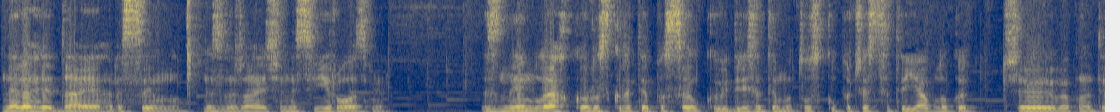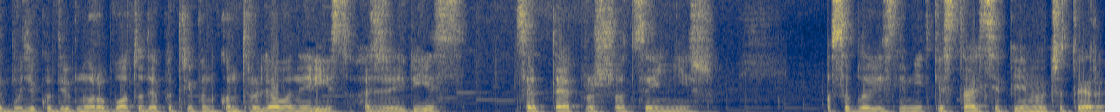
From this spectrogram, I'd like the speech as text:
не виглядає агресивно, незважаючи на свій розмір. З ним легко розкрити посилку, відрізати мотузку, почистити яблуко чи виконати будь-яку дрібну роботу, де потрібен контрольований різ, адже різ це те, про що цей ніж. Особливість лімітки сталь CPM 4.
